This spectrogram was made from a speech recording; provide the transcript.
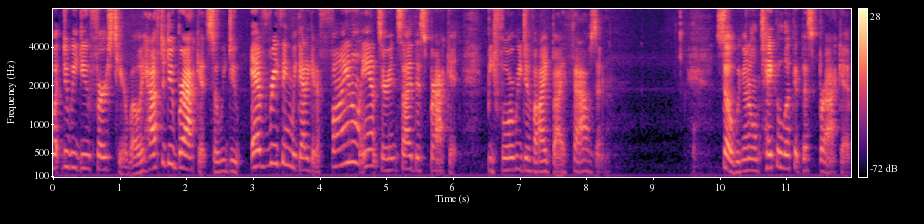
what do we do first here? Well, we have to do brackets, so we do everything. We got to get a final answer inside this bracket before we divide by 1,000. So we're going to take a look at this bracket.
